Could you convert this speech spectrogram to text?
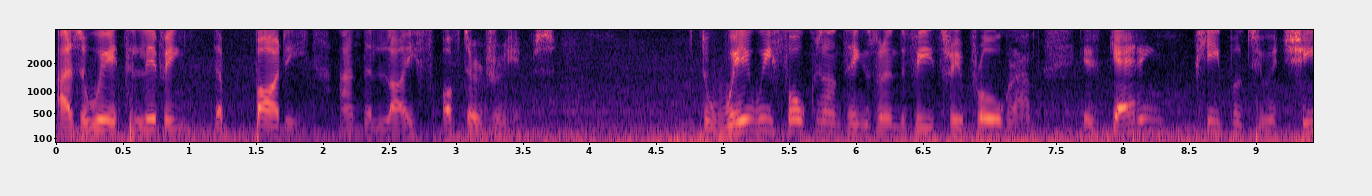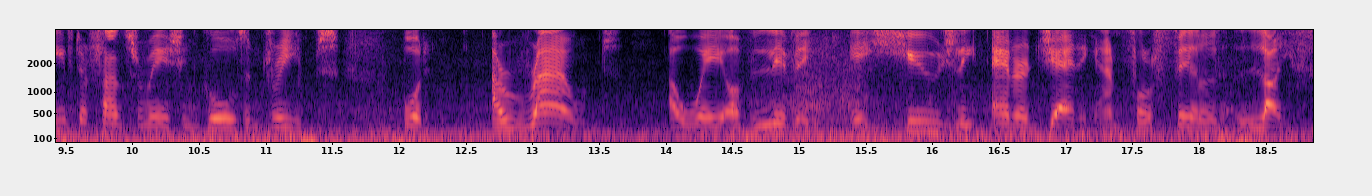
as a way to living the body and the life of their dreams the way we focus on things within the V3 program is getting people to achieve their transformation goals and dreams, but around a way of living a hugely energetic and fulfilled life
